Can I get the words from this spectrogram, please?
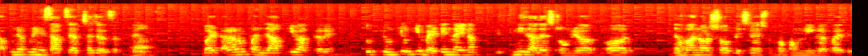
अपने अपने हिसाब से अच्छा चल सकते हैं। हाँ। बट अगर हम पंजाब की बात करें तो क्योंकि उनकी बैटिंग लाइनअप इतनी ज़्यादा स्ट्रॉन्ग है और धवन और शॉ पिछले मैच में परफॉर्म नहीं कर पाए थे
